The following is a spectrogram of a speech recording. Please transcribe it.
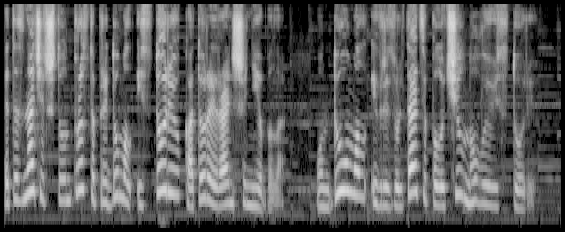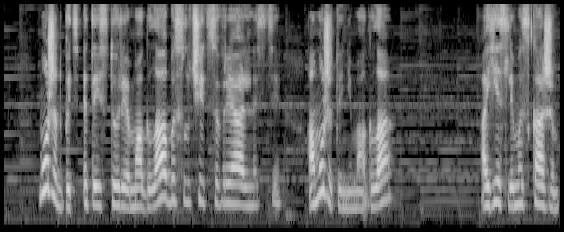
это значит, что он просто придумал историю, которой раньше не было – он думал и в результате получил новую историю. Может быть, эта история могла бы случиться в реальности, а может и не могла. А если мы скажем,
